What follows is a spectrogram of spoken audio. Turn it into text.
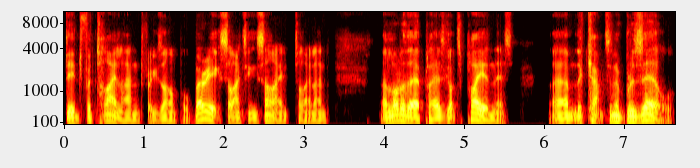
did for Thailand, for example. Very exciting side, Thailand. A lot of their players got to play in this. Um, the captain of Brazil,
